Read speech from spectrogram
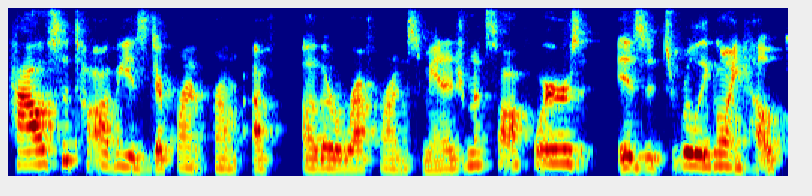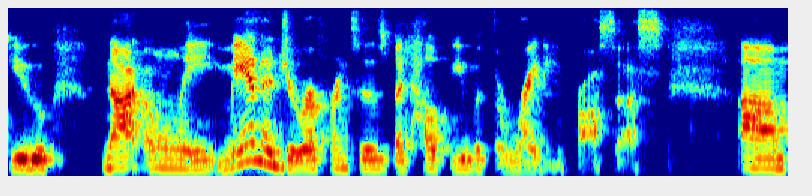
how Citavi is different from other reference management softwares is it's really going to help you not only manage your references, but help you with the writing process. Um,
